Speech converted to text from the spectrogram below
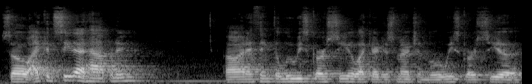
So I could see that happening, uh, and I think the Luis Garcia, like I just mentioned, the Luis Garcia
